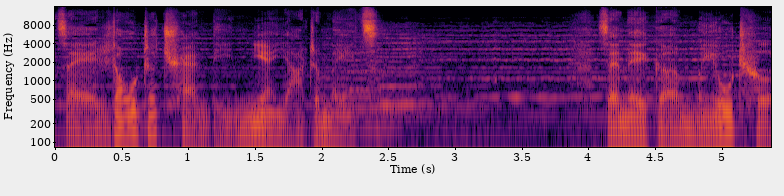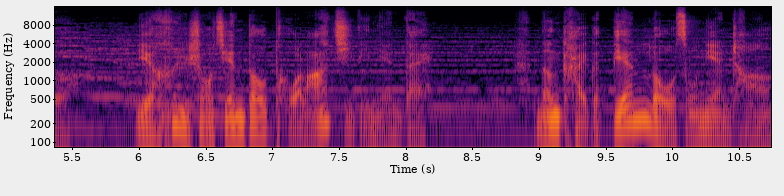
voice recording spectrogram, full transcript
在绕着圈地碾压着煤子。在那个没有车，也很少见到拖拉机的年代，能开个电篓走碾场，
